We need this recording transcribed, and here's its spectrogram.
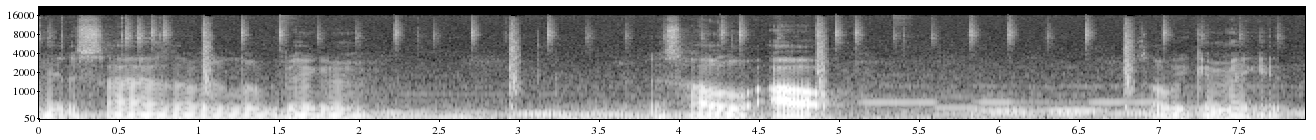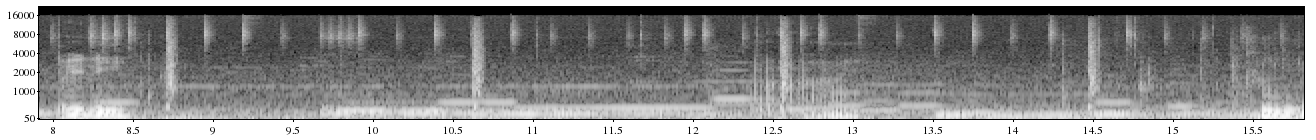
make the size of it a little bigger. Let's hold alt so we can make it 3D. Alright. Cool.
